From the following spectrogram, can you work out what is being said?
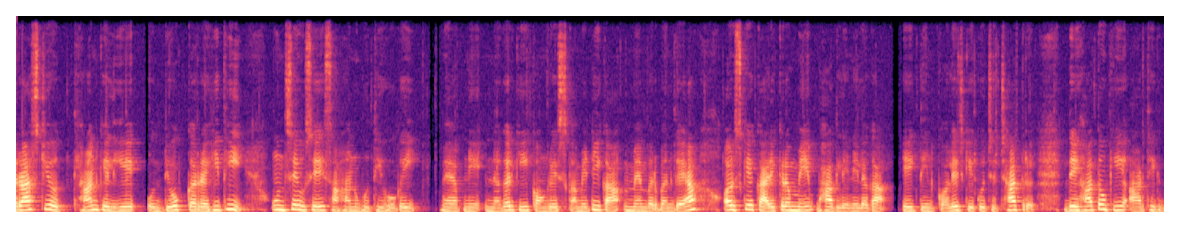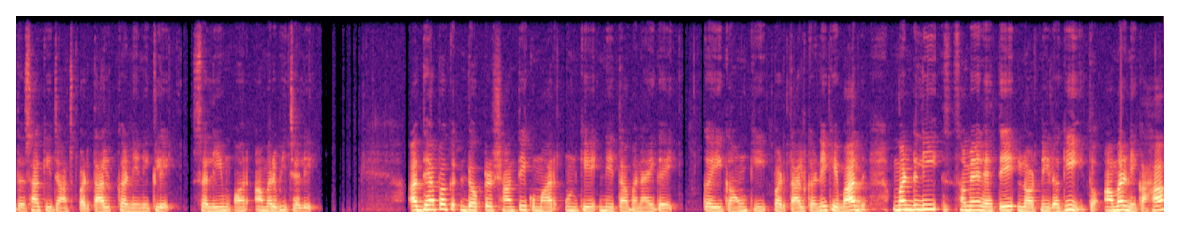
राष्ट्रीय उत्थान के लिए उद्योग कर रही थी, उनसे उसे सहानुभूति हो गई। वह अपने नगर की कांग्रेस कमेटी का मेंबर बन गया और उसके कार्यक्रम में भाग लेने लगा। एक दिन कॉलेज के कुछ छात्र देहातों की आर्थिक दशा की जाँच पड़ताल करने निकले। सलीम और अमर भी चले। अध्यापक डॉक्टर शांति कुमार उनके नेता बनाए गए। कई गाँवों की पड़ताल करने के बाद मंडली समय रहते लौटने लगी। तो अमर ने कहा,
